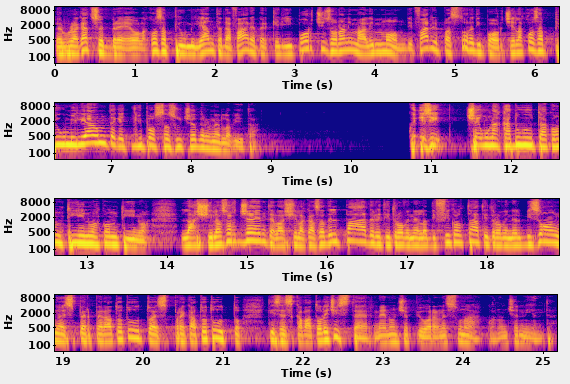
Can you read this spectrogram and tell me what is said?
per un ragazzo ebreo la cosa più umiliante da fare perché i porci sono animali immondi. Fare il pastore di porci è la cosa più umiliante che gli possa succedere nella vita. Quindi sì, c'è una caduta continua, continua. Lasci la sorgente, lasci la casa del padre, ti trovi nella difficoltà, ti trovi nel bisogno, hai sperperato tutto, hai sprecato tutto, ti sei scavato le cisterne e non c'è più ora nessuna acqua, non c'è niente.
